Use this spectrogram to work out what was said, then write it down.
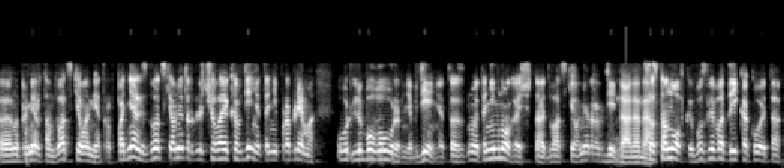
например, там 20 километров. Поднялись 20 километров для человека в день, это не проблема любого уровня в день. Это, ну, это немного, я считаю, 20 километров в день. Да, да, да. С остановкой, возле воды какой-то.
